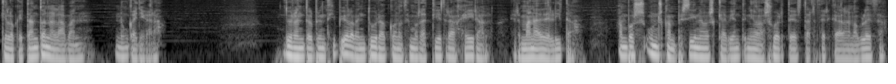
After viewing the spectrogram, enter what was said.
que lo que tanto anhelaban nunca llegará. Durante el principio de la aventura conocemos a Tietra Heiral, hermana de Delita, ambos unos campesinos que habían tenido la suerte de estar cerca de la nobleza.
